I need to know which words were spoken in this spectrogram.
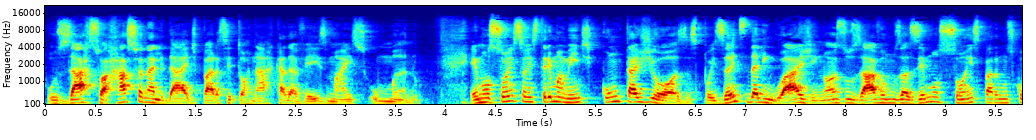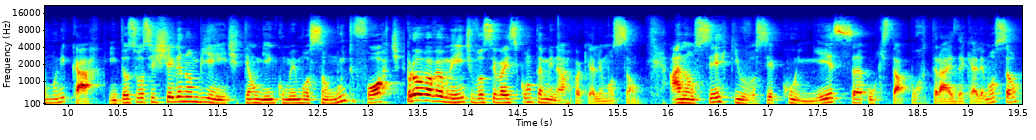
usar sua racionalidade para se tornar cada vez mais humano. Emoções são extremamente contagiosas, pois antes da linguagem nós usávamos as emoções para nos comunicar. Então, se você chega no ambiente e tem alguém com uma emoção muito forte, provavelmente você vai se contaminar com aquela emoção, a não ser que você conheça o que está por trás daquela emoção,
